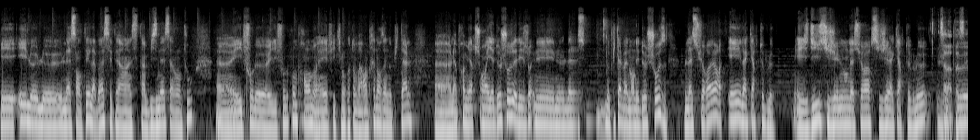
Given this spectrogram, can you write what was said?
et, et le, le, la santé là-bas, c'était un, c'est un business avant tout. Euh, et il faut le, il faut le comprendre. Ouais, effectivement, quand on va rentrer dans un hôpital, euh, la première il y a deux choses. Les, les- L'hôpital va demander deux choses l'assureur et la carte bleue. Et il se dit, si j'ai le nom de l'assureur, si j'ai la carte bleue, Ça je va peux passer.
